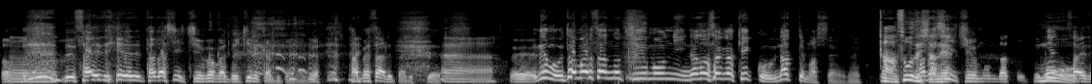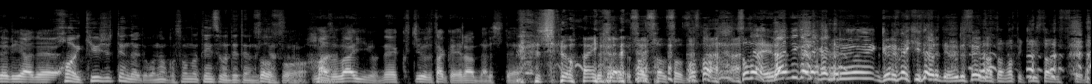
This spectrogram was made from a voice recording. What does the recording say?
そうで、最低で正しい注文ができるかみたいなね、試されたりして。あえーでも歌丸さんの注文に稲田さんが結構うなってましたよね。ーあ、そうでしたね正しい。注文だって言ってもうね、サイゼリアで。はい、90点台とかなんかそんな点数が出たような気がする。そう。まずワインをね、口うるたく選んだりして。白ワインね。そうそうそうそう。その選び方がグルグルメ気取りでうるせえなと思って聞いたんですけど。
